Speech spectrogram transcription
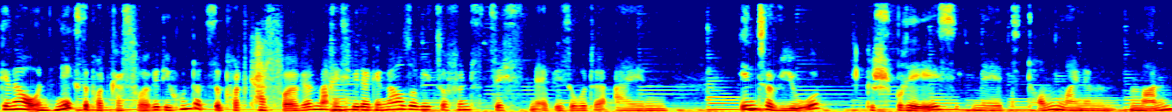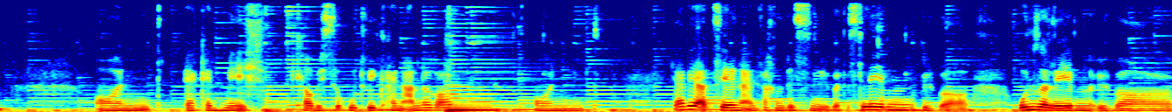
Genau, und nächste Podcast-Folge, die 100. Podcast-Folge, mache ich wieder genauso wie zur 50. Episode ein Interview, Gespräch mit Tom, meinem Mann. Und er kennt mich, glaube ich, so gut wie kein anderer. Und ja, wir erzählen einfach ein bisschen über das Leben, über unser Leben, über.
